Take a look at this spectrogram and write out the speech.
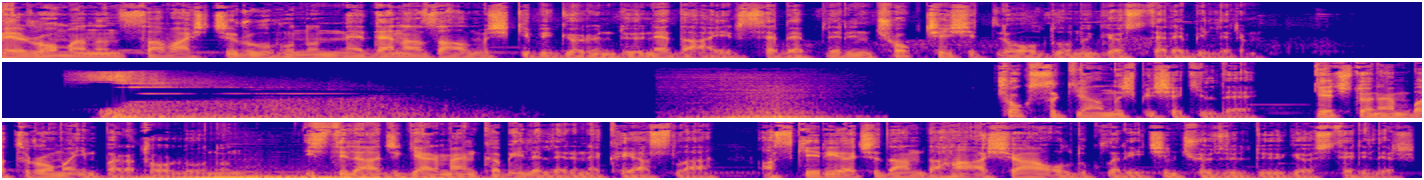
ve Roma'nın savaşçı ruhunun neden azalmış gibi göründüğüne dair sebeplerin çok çeşitli olduğunu gösterebilirim. Çok sık yanlış bir şekilde geç dönem Batı Roma İmparatorluğu'nun istilacı Germen kabilelerine kıyasla askeri açıdan daha aşağı oldukları için çözüldüğü gösterilir.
